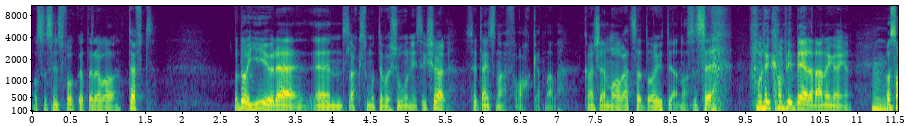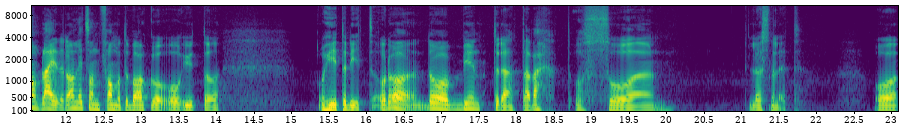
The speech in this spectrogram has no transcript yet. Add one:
Og så syns folk at det var tøft. Og da gir jo det en slags motivasjon i seg sjøl. Så jeg tenkte sånn fuck Nelle. Kanskje jeg må rett og slett dra ut igjen og så se om det kan bli bedre denne gangen. Og sånn ble det, da. Litt sånn fram og tilbake og, og ut og, og hit og dit. Og da, da begynte det etter hvert å så uh, løsne litt. Og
